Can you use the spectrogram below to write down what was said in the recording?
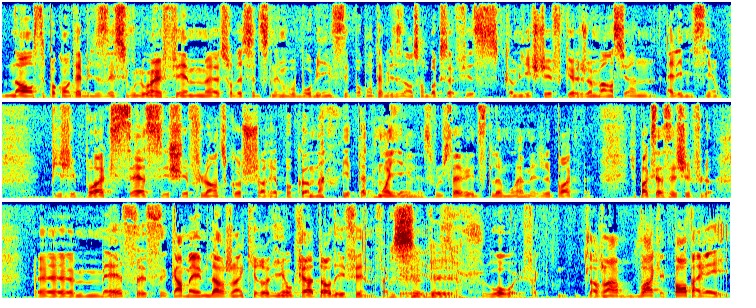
non, c'est pas comptabilisé. Si vous louez un film euh, sur le site du cinéma Beaubien, c'est pas comptabilisé dans son box-office comme les chiffres que je mentionne à l'émission. Puis j'ai pas accès à ces chiffres-là. En tout cas, je saurais pas comment. Il y a peut-être moyen, là, si vous le savez, dites-le moi, mais j'ai pas accès, j'ai pas accès à ces chiffres-là. Euh, mais c'est, c'est quand même de l'argent qui revient aux créateurs des films. Fait que, C'est ok. euh, ouais, ouais. Fait que l'argent va quelque part pareil.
